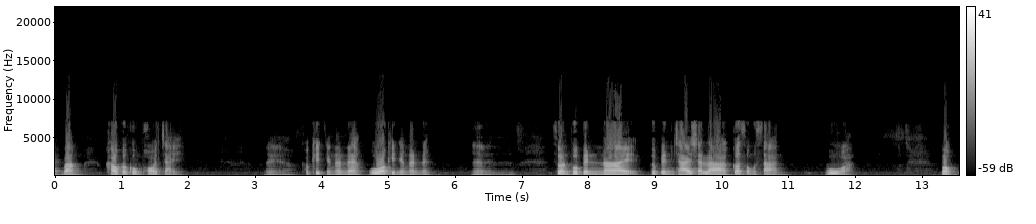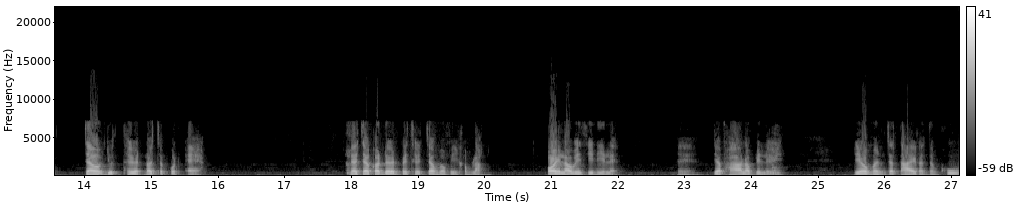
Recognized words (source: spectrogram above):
ดบ้าง เขาก็คงพอใจเขาคิดอย่างนั้นนะวัวคิดอย่างนั้นนะส่วนผู้เป็นนายผู้เป็นชายชราก็สงสาร วัว บอกเจ้าหยุดเถิดเราจะปลดแอก แล้วเจ้าก็เดินไปเถิดเจ้ามามีกำลัง ปล่อยเราไว้ที่นี่แหละอย่าพาเราไปเลย เดี๋ยวมันจะตายกันทั้งคู่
